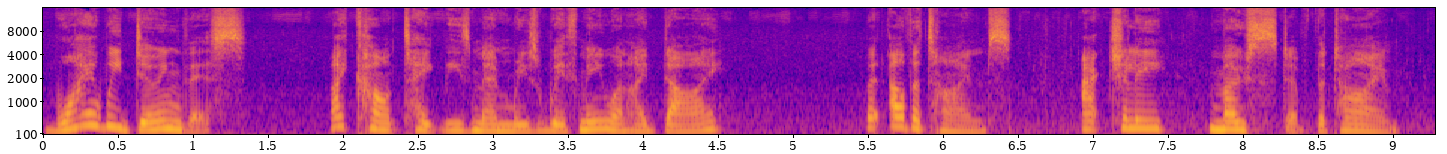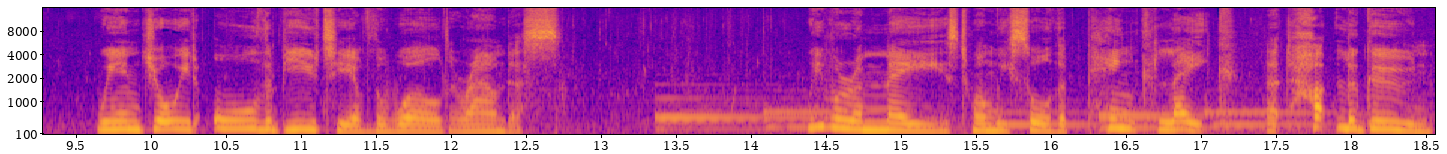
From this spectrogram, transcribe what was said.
Why are we doing this? I can't take these memories with me when I die. But other times, actually, most of the time, we enjoyed all the beauty of the world around us. We were amazed when we saw the pink lake at Hut Lagoon.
